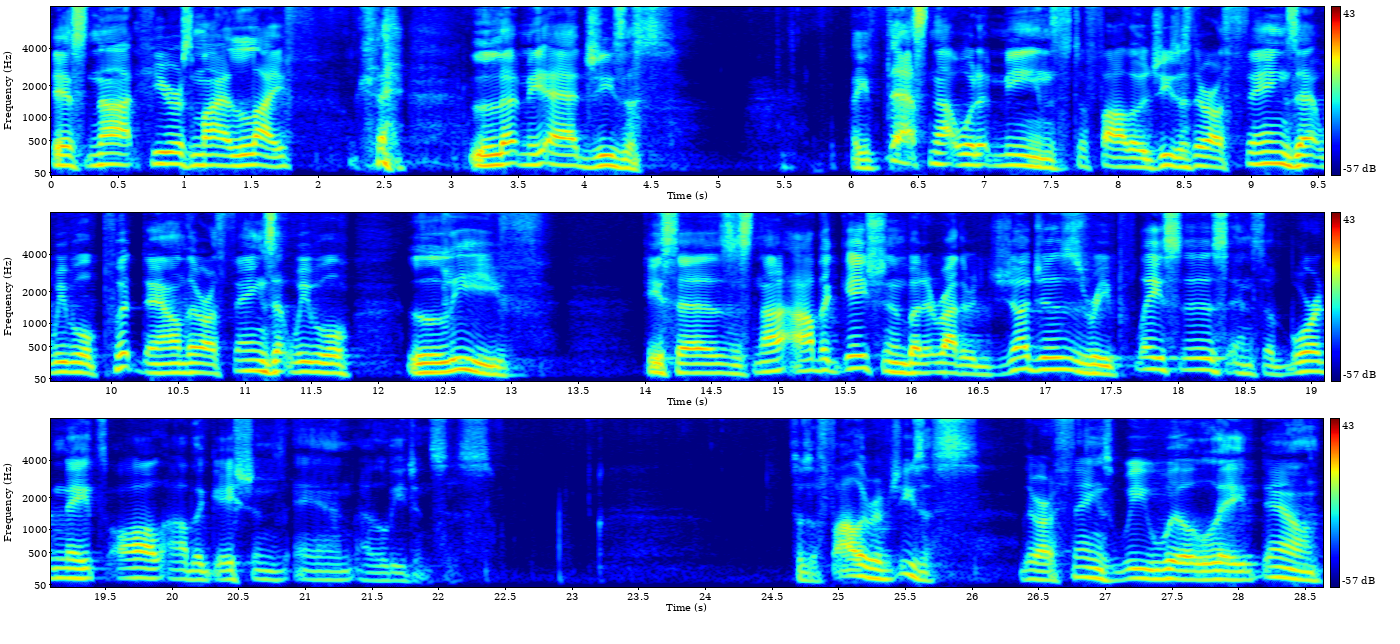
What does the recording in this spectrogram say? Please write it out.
It's not, here's my life. Okay, let me add Jesus. Like, that's not what it means to follow Jesus. There are things that we will put down, there are things that we will leave. He says it's not an obligation, but it rather judges, replaces, and subordinates all obligations and allegiances. So, as a follower of Jesus, there are things we will lay down,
